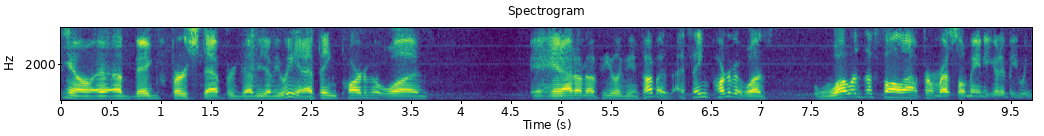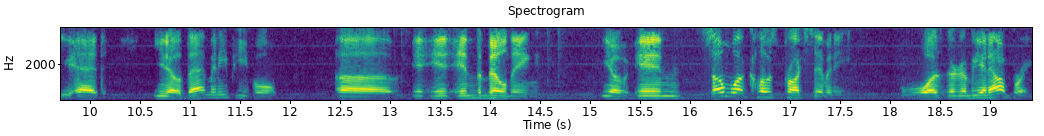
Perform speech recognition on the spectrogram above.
you know a, big first step for WWE, and I think part of it was, and I don't know if people even talk about this. I think part of it was what was the fallout from WrestleMania going to be when you had you know that many people uh, in, in the building, you know, in somewhat close proximity. Was there going to be an outbreak?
